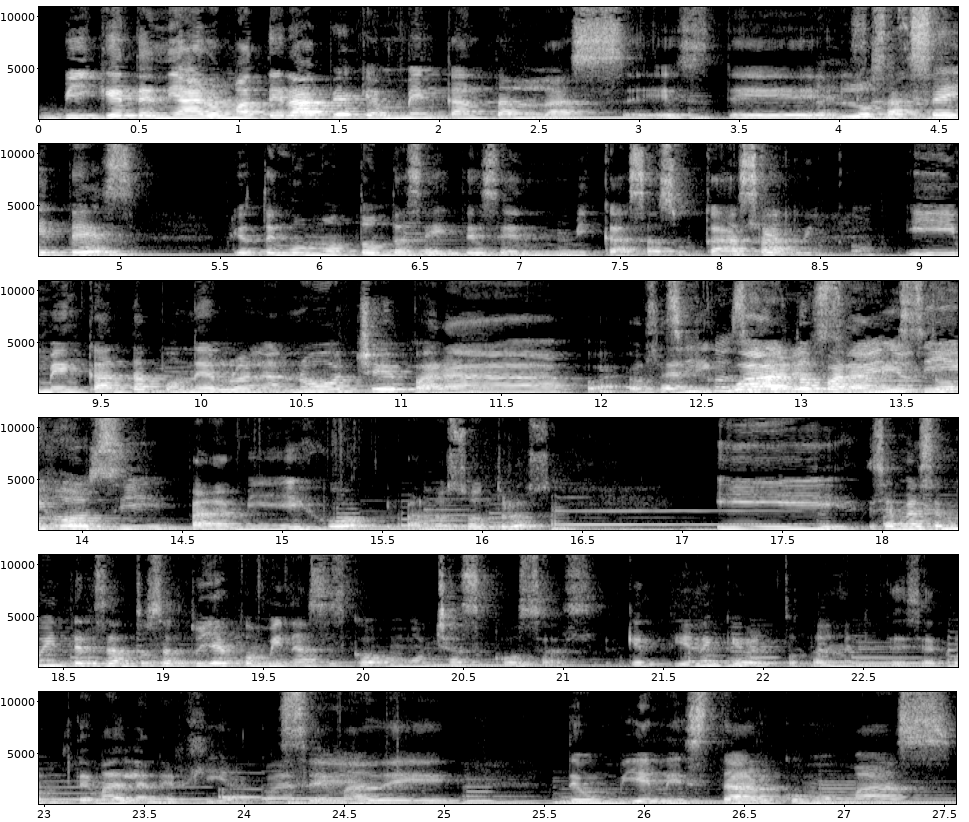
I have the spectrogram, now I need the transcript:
vi que tenía aromaterapia, que a mí me encantan las, este, los aceites. Yo tengo un montón de aceites en mi casa, su casa. Qué rico. Y me encanta ponerlo en la noche para, pa- o sea, Sí, en mi cuarto, para sueño, mis todo. hijos, sí, para mi hijo y para nosotros. Y se me hace muy interesante, o sea, tú ya combinaste como muchas cosas que tienen que ver totalmente, te decía, con el tema de la energía, con el Sí. tema de, de un bienestar como más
